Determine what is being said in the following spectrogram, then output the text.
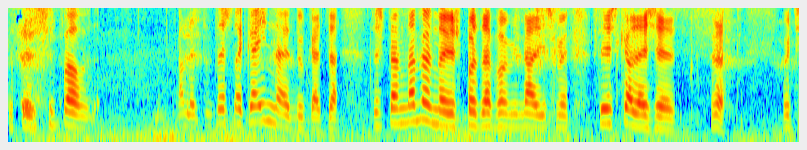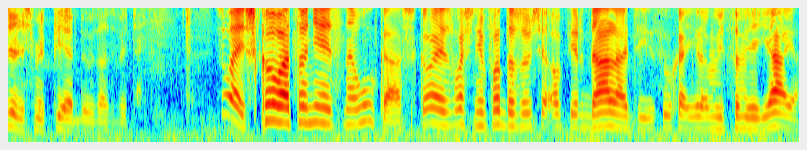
to sobie przypomnę. Ale to też taka inna edukacja. Coś tam na pewno już pozapominaliśmy. W tej szkole się uczyliśmy pierdół zazwyczaj. Słuchaj, szkoła to nie jest nauka. Szkoła jest właśnie po to, żeby się opierdalać i słuchaj, i robić sobie jaja.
